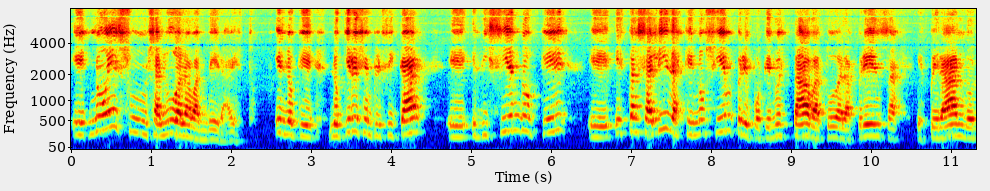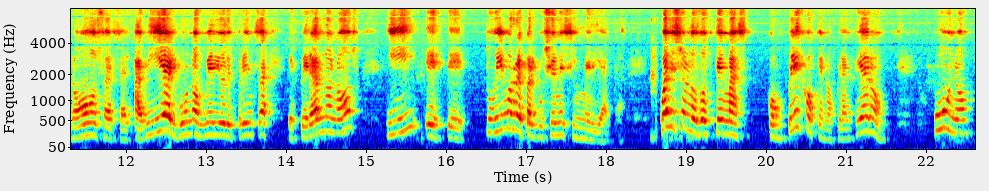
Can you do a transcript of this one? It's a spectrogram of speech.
eh, no es un saludo a la bandera esto. Es lo que lo quiero ejemplificar eh, diciendo que estas salidas que no siempre, porque no estaba toda la prensa esperándonos, había algunos medios de prensa esperándonos y este, tuvimos repercusiones inmediatas. ¿Cuáles son los dos temas complejos que nos plantearon? Uno,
